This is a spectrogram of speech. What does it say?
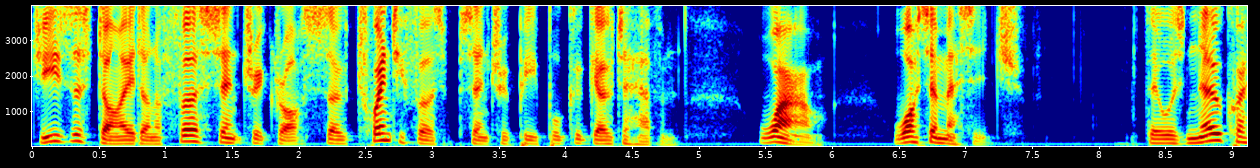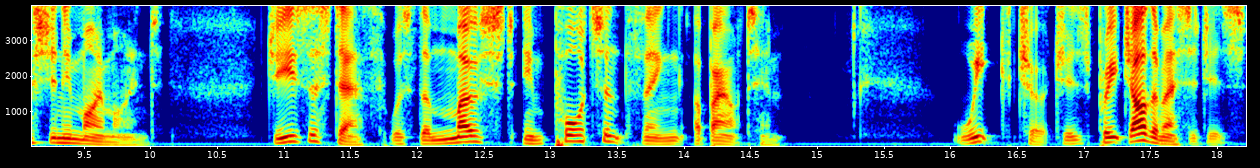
Jesus died on a first century cross so 21st century people could go to heaven. Wow, what a message! There was no question in my mind. Jesus' death was the most important thing about him. Weak churches preach other messages.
